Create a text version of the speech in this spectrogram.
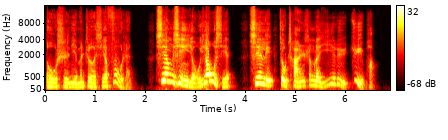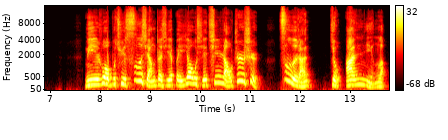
都是你们这些妇人。”相信有妖邪，心里就产生了疑虑惧怕。你若不去思想这些被妖邪侵扰之事，自然就安宁了。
